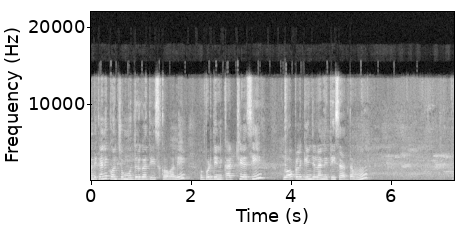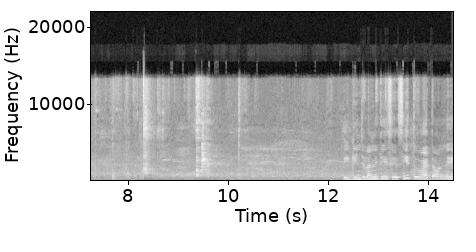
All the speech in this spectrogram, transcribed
అందుకని కొంచెం ముదురుగా తీసుకోవాలి. ఇప్పుడు దీన్ని కట్ చేసి లోపల గింజలన్నీ తీసేద్దాము. ఈ గింజలన్నీ తీసేసి తురిమేద్దామండి.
